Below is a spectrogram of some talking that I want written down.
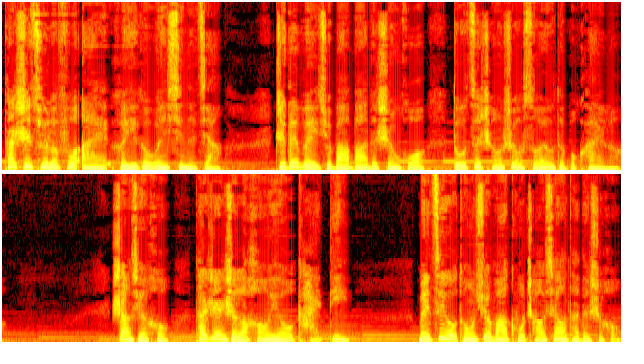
他失去了父爱和一个温馨的家，只得委屈巴巴的生活，独自承受所有的不快乐。上学后，他认识了好友凯蒂，每次有同学挖苦嘲笑他的时候，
